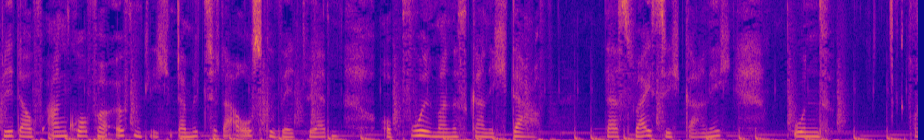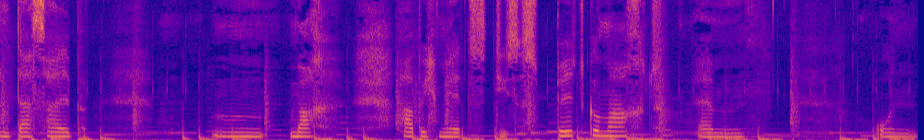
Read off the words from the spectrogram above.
Bilder auf Anchor veröffentlichen, damit sie da ausgewählt werden, obwohl man es gar nicht darf. Das weiß ich gar nicht. Und, und deshalb mm, habe ich mir jetzt dieses Bild gemacht. Ähm, und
